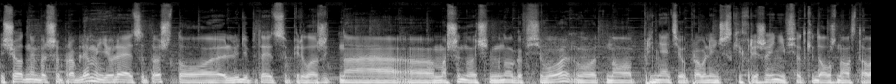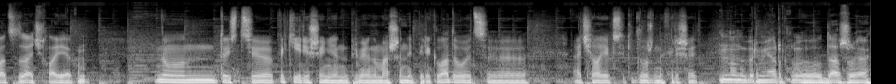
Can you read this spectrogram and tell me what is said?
еще одной большой проблемой является то, что люди пытаются переложить на э, машину очень много всего, вот, но принятие управленческих решений все-таки должно оставаться за человеком. Ну, то есть, э, какие решения, например, на машины перекладываются, э, а человек все-таки должен их решать? Ну, например, даже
